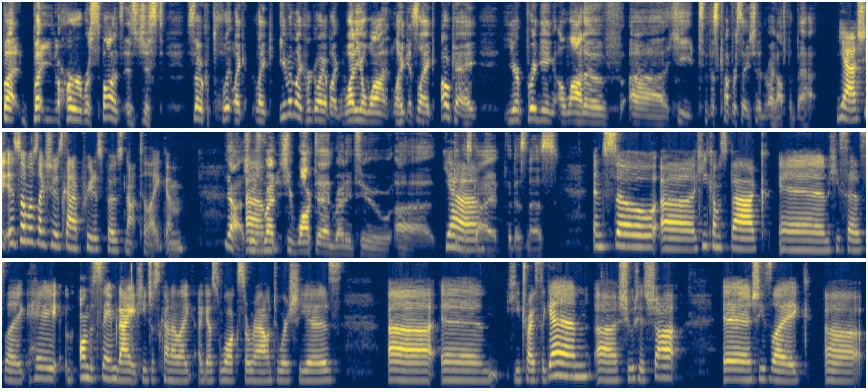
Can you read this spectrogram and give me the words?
but but her response is just so complete like like even like her going up like what do you want like it's like okay you're bringing a lot of uh heat to this conversation right off the bat yeah, she it's almost like she was kind of predisposed not to like him. yeah she was Um, ready she walked in ready to uh give Yeah. this guy the business And so uh he comes back and he says like, "Hey, on the same night, he just kind of like I guess walks around to where she is." Uh and he tries again, uh shoot his shot, and she's like uh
